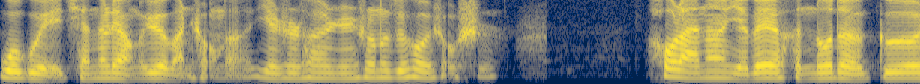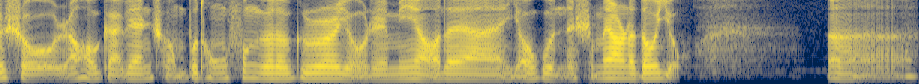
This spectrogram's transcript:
卧轨前的两个月完成的，也是他人生的最后一首诗。后来呢，也被很多的歌手然后改编成不同风格的歌，有这民谣的呀、摇滚的，什么样的都有。呃，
